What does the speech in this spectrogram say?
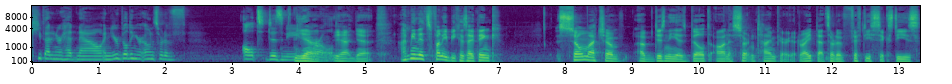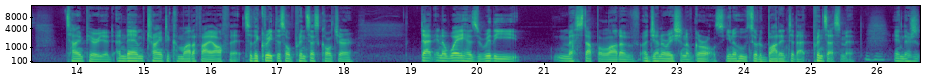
keep that in your head now and you're building your own sort of alt disney yeah, world Yeah, yeah. I mean, it's funny because I think so much of, of Disney is built on a certain time period, right? That sort of 50s, 60s time period, and them trying to commodify off it. So they create this whole princess culture that, in a way, has really messed up a lot of a generation of girls, you know, who sort of bought into that princess myth. Mm-hmm. And there's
